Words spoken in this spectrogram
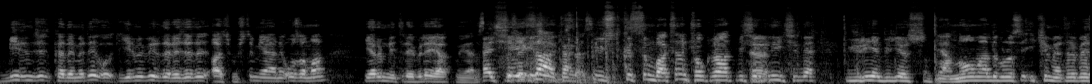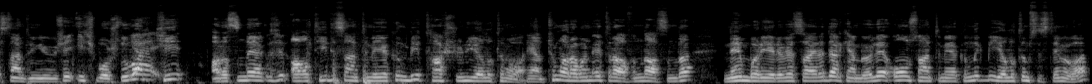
Birinci kademede o 21 derecede açmıştım. Yani o zaman yarım litre bile yakmıyor yani. Yani şey zaten istersen. üst kısım baksan çok rahat bir şekilde içinde yürüyebiliyorsun. Yani normalde burası 2 metre 5 santim gibi bir şey. İç boşluğu var Ya- ki arasında yaklaşık 6-7 santime yakın bir taş yünü yalıtımı var. Yani tüm arabanın etrafında aslında nem bariyeri vesaire derken böyle 10 santime yakınlık bir yalıtım sistemi var.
